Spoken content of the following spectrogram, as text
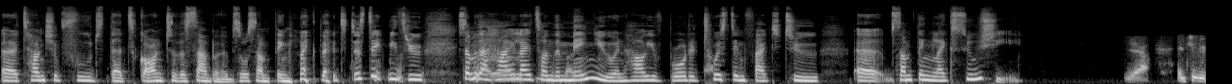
uh, township food that's gone to the suburbs or something like that. Just take me through some of the highlights on the menu and how you've brought a twist, in fact, to uh, something like sushi. Yeah. Actually,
